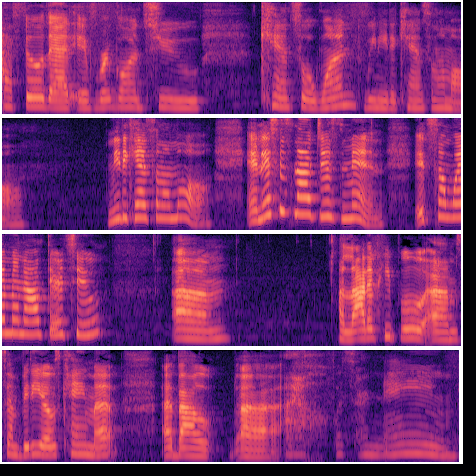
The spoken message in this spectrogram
i feel that if we're going to cancel one we need to cancel them all. We need to cancel them all. And this is not just men. It's some women out there too um, a lot of people, um, some videos came up about, uh, oh, what's her name?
